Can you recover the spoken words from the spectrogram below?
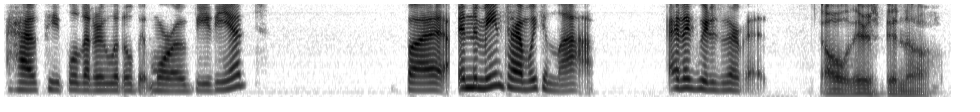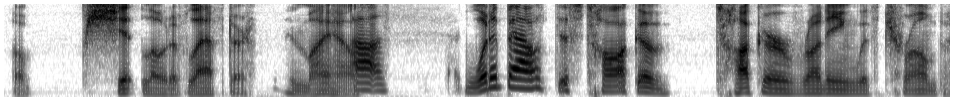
have people that are a little bit more obedient. But in the meantime, we can laugh. I think we deserve it. Oh, there's been a, a shitload of laughter in my house. Uh, what about this talk of Tucker running with Trump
